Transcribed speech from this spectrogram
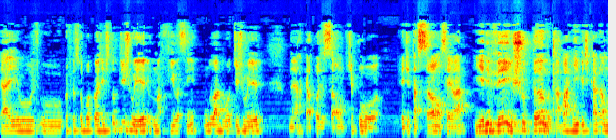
Aí o, o professor botou a gente tudo de joelho, numa fila assim, um do lado do outro de joelho, né? Naquela posição, tipo meditação, sei lá. E ele veio chutando a barriga de cada um.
